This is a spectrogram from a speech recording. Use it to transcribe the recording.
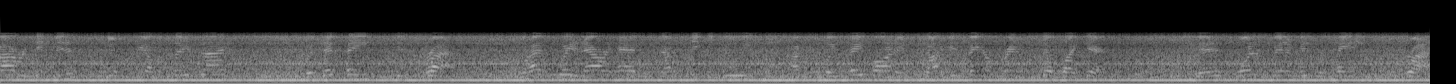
five or ten minutes, just to be on the safe side. But that paint is dry. You'll have to wait an hour and a half. It's not sticky gooey. I can put tape on it, not get fingerprints and stuff like that. That is one of the benefits of painting dry.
